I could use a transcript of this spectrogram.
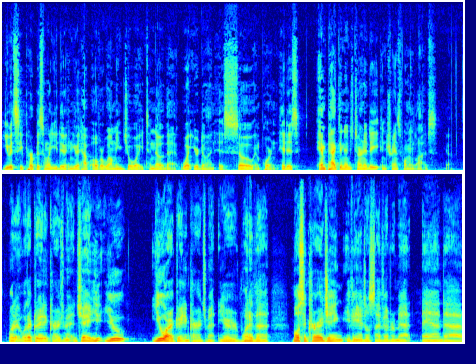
you would see purpose in what you do and you would have overwhelming joy to know that what you're doing is so important. It is impacting eternity and transforming lives. Yeah. What a, what a great encouragement. And Shane, you you you are a great encouragement. You're one of the most encouraging evangelists I've ever met, and uh,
